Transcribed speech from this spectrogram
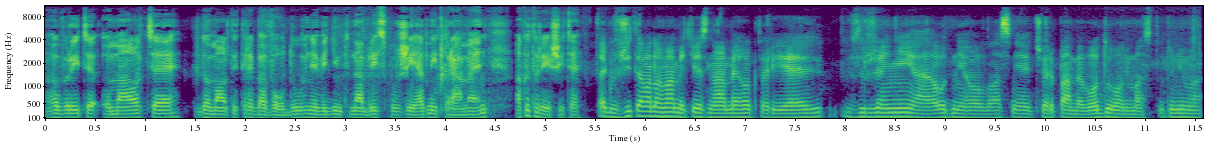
Hovoríte o Malte, do Malty treba vodu, nevidím tu na blízku žiadny prameň. Ako to riešite? Tak v Žitavanoch máme tiež známeho, ktorý je v združení a od neho vlastne čerpáme vodu, on má studňu a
